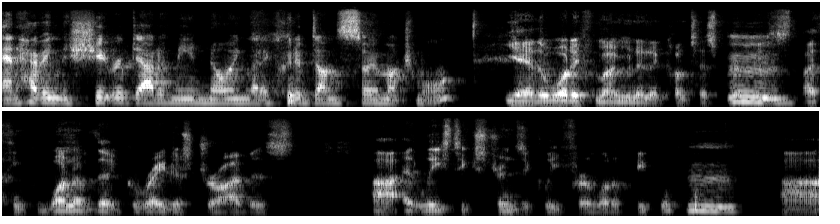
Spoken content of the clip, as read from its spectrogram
and having the shit ripped out of me and knowing that I could have done so much more. Yeah, the what if moment in a contest prep Mm. is, I think, one of the greatest drivers, uh, at least extrinsically for a lot of people. Mm. Uh,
